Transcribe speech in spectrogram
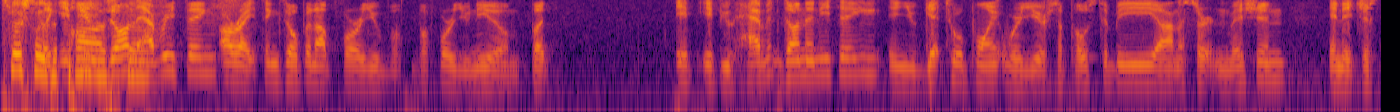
Especially like the if you've done stuff. everything, all right, things open up for you b- before you need them. But if if you haven't done anything and you get to a point where you're supposed to be on a certain mission and it just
